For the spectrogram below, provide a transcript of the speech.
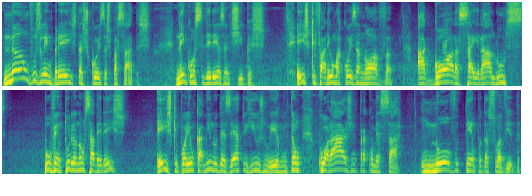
Não vos lembreis das coisas passadas, nem considerei as antigas. Eis que farei uma coisa nova, agora sairá a luz. Porventura não sabereis? Eis que porei um caminho no deserto e rios no ermo. Então, coragem para começar um novo tempo da sua vida.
